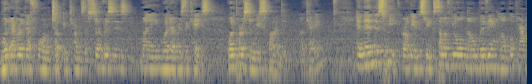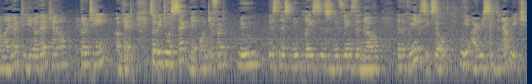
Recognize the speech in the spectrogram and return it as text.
whatever that form took in terms of services, money, whatever is the case. One person responded, okay? And then this week, earlier this week, some of you all know Living Local Carolina. Do you know that channel? 13? Okay. So they do a segment on different new business, new places, new things to know in the community. So we, I received an outreach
